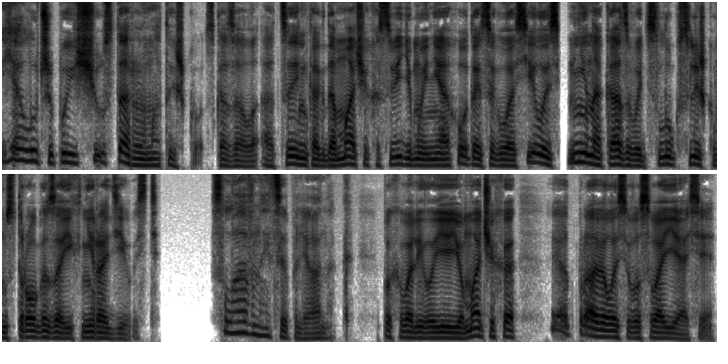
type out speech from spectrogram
«Я лучше поищу старую мотышку», — сказала Ацинь, когда мачеха с видимой неохотой согласилась не наказывать слуг слишком строго за их нерадивость. «Славный цыпленок», — похвалила ее мачеха и отправилась в освояси,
